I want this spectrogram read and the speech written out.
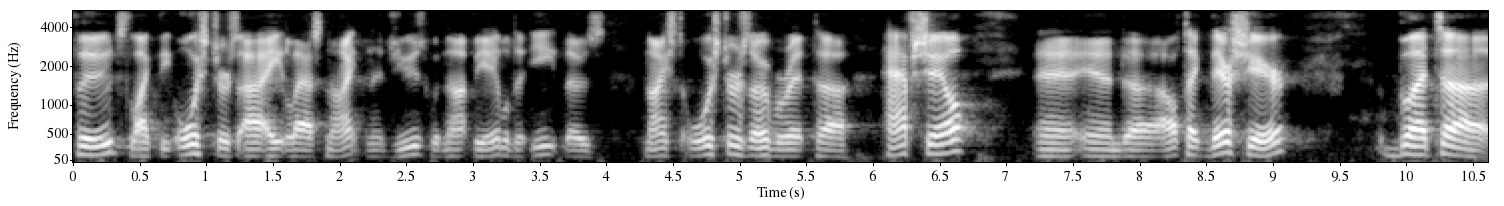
foods like the oysters I ate last night, and the Jews would not be able to eat those nice oysters over at uh, Half Shell, and, and uh, I'll take their share. But uh,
